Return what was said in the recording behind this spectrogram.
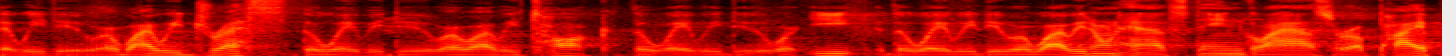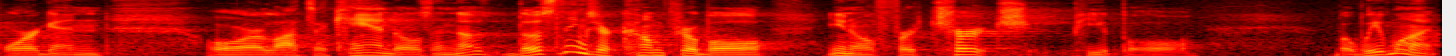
that we do, or why we dress the way we do, or why we talk the way we do, or eat the way we do, or why we don't have stained glass or a pipe organ or lots of candles. And those, those things are comfortable, you know, for church people, but we want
